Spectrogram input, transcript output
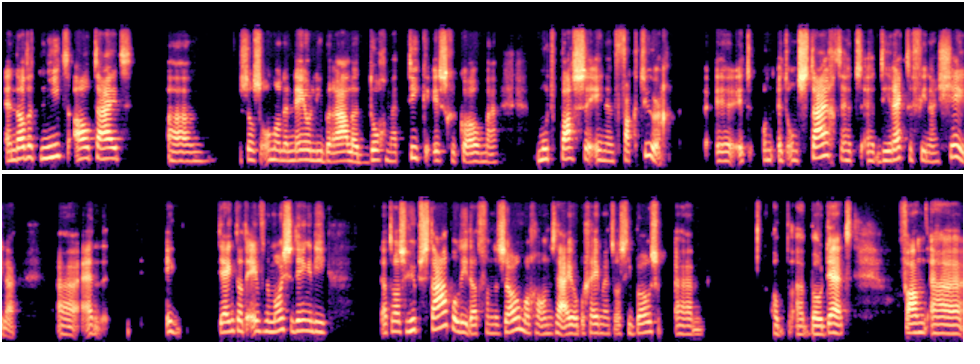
en dat het niet altijd, um, zoals onder de neoliberale dogmatiek is gekomen, moet passen in een factuur. Het, het ontstijgt het directe financiële. Uh, en ik denk dat een van de mooiste dingen die. Dat was Huub Stapel die dat van de zomer gewoon zei. Op een gegeven moment was hij boos op, uh, Baudet. Van uh,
